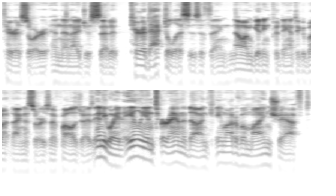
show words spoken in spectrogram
pterosaur. And then I just said it. Pterodactylus is a thing. Now I'm getting pedantic about dinosaurs. I apologize. Anyway, an alien pteranodon came out of a mine shaft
